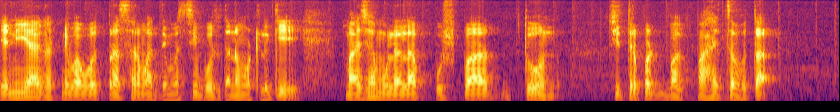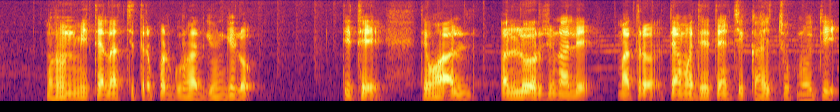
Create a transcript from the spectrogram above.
यांनी या घटनेबाबत प्रसारमाध्यमांशी बोलताना म्हटलं की माझ्या मुलाला पुष्पा दोन चित्रपट बघ पाहायचा होता. म्हणून मी त्याला चित्रपटगृहात घेऊन गेलो. तिथे तेव्हा अल अल्लू अर्जुन आले. मात्र त्यामध्ये त्यांची काहीच चूक नव्हती.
